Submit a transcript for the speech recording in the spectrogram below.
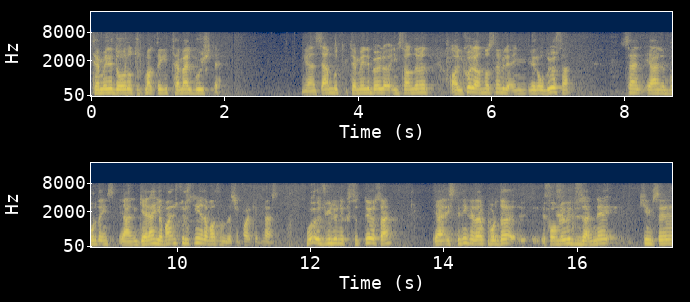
temeli doğru tutmaktaki temel bu işte. Yani sen bu temeli böyle insanların alkol almasına bile engel oluyorsan sen yani burada yani gelen yabancı turistin ya da vatandaşın fark etmez. Bu özgürlüğünü kısıtlıyorsan yani istediğin kadar burada Formula 1 düzenle kimse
